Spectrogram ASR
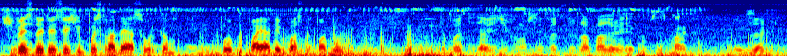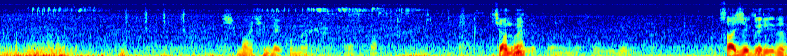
Și vezi, noi trebuie să ieșim pe strada aia, să urcăm pe paia de coastă pe acolo. Te văd, dar uite ce frumos se văd la valuri, cum se sparg. Exact. Și mașinile cum merg. Asta. Ce anume? Sajegării, da.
